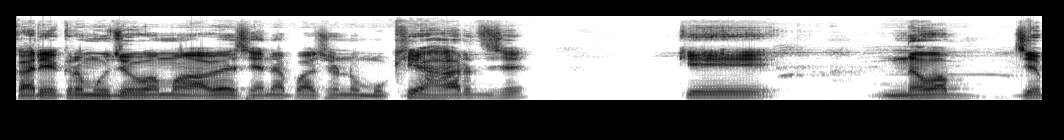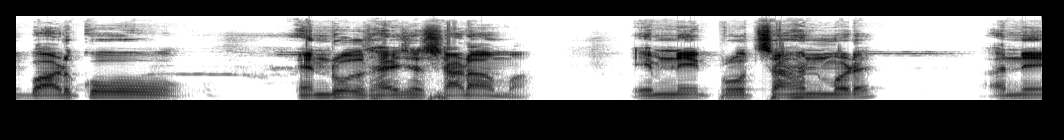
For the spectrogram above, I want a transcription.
કાર્યક્રમ ઉજવવામાં આવે છે, એના પાછળનો મુખ્ય હાર્દ છે. કે નવા જે બાળકો એનરોલ થાય છે શાળામાં, એમને એક પ્રોત્સાહન મળે અને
